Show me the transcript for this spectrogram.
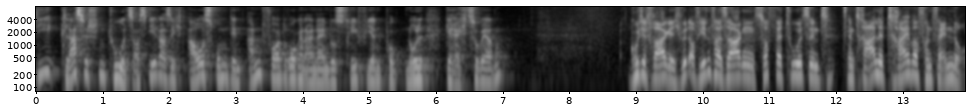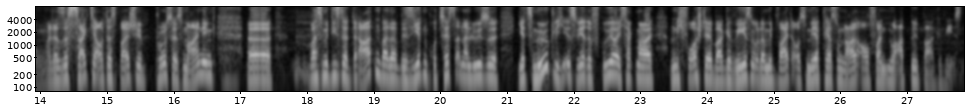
die klassischen Tools aus Ihrer Sicht aus, um den Anforderungen einer Industrie 4.0 gerecht zu werden? Gute Frage. Ich würde auf jeden Fall sagen, Software-Tools sind zentrale Treiber von Veränderungen. Also das zeigt ja auch das Beispiel Process Mining. Äh, was mit dieser Daten bei der basierten Prozessanalyse jetzt möglich ist, wäre früher, ich sag mal, nicht vorstellbar gewesen oder mit weitaus mehr Personalaufwand nur abbildbar gewesen.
